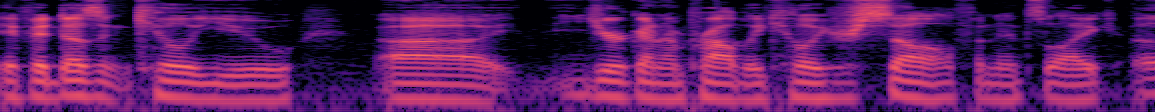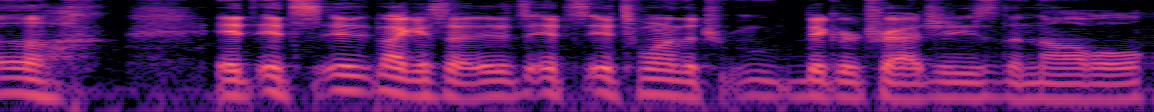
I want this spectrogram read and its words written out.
if it doesn't kill you uh, you're gonna probably kill yourself, and it's like, ugh, it, it's it, like I said, it's it's it's one of the tr- bigger tragedies of the novel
